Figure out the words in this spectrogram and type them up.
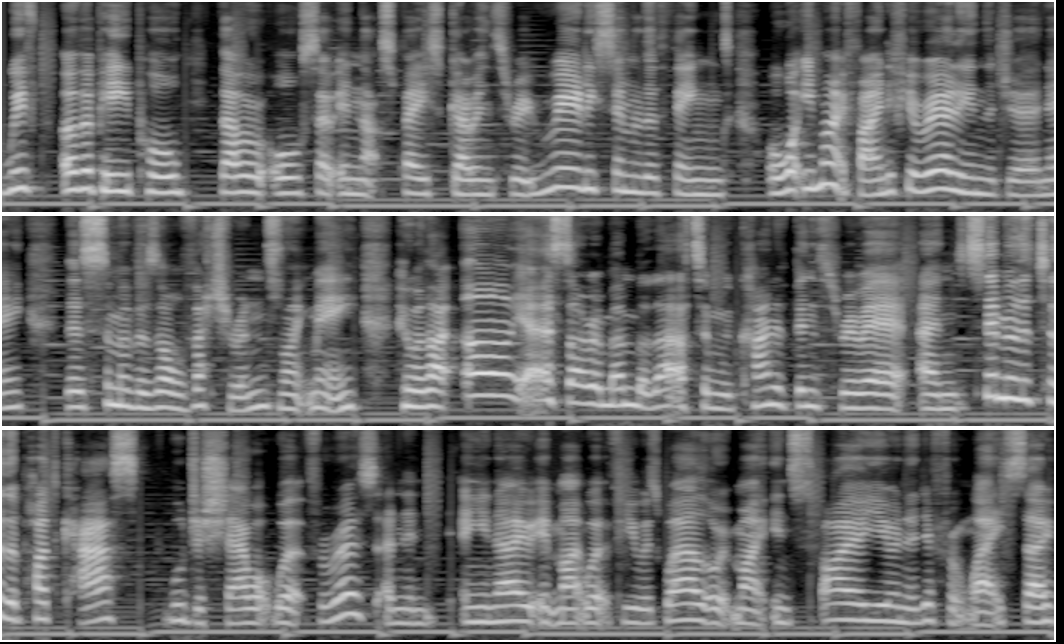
with other people that are also in that space going through really similar things. Or what you might find if you're early in the journey, there's some of us old veterans like me who are like, oh, yes, I remember that. And we've kind of been through it. And similar to the podcast, we'll just share what worked for us and, and you know it might work for you as well or it might inspire you in a different way so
